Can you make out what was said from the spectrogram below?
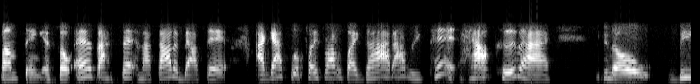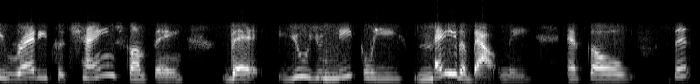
something. And so as I sat and I thought about that, I got to a place where I was like, God, I repent. How could I, you know, be ready to change something that you uniquely made about me? And so since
